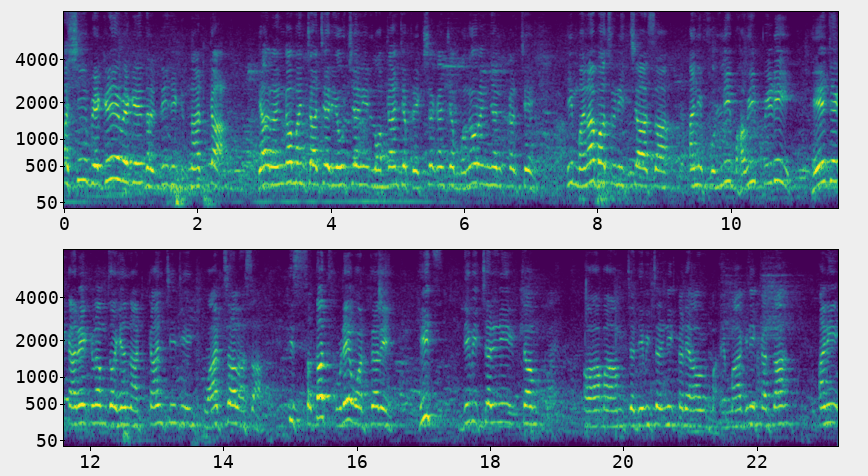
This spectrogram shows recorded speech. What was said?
अशी वेगळे वेगळे जी नाटकां ह्या रंगमंचाचेर येवची आनी लोकांचे प्रेक्षकांचे मनोरंजन करचे ही मनापासून इच्छा आसा आनी फुडली भावी पिढी हे जे कार्यक्रम जो ह्या नाटकांची जी वाटचाल आसा ती सतत फुडें व्हरतले हीच देवीचरणीच्या आमच्या देवीचरणी कडेन हांव मागणी करता. आनी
